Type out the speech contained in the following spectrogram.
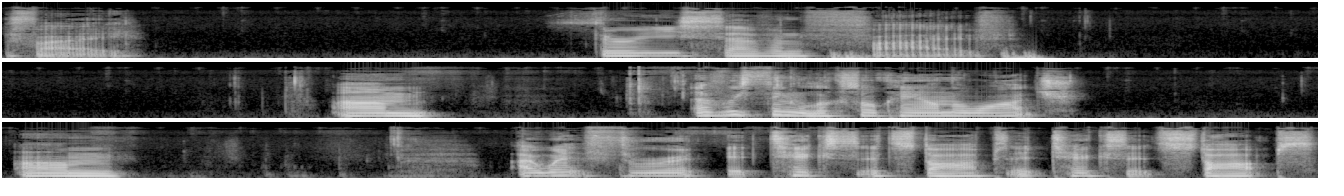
If I 375. Um, everything looks okay on the watch. Um, I went through it. It ticks, it stops, it ticks, it stops.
